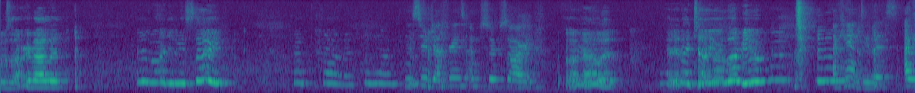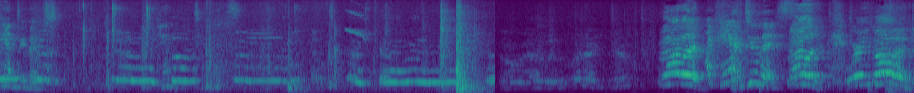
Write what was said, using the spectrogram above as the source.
So sorry, Madeline. I just wanted you to be safe. God, I just want- Mr. Jeffries, I'm so sorry. Oh, Helen. Why did I tell you I love you? I can't do this. I can't do this. I can't do this. Madeline! I can't do this. Madeline! Where are you going?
